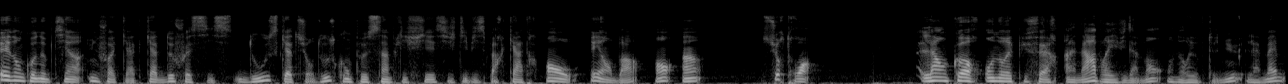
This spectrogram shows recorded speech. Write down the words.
Et donc on obtient 1 fois 4, 4, 2 fois 6, 12, 4 sur 12 qu'on peut simplifier si je divise par 4 en haut et en bas en 1 sur 3. Là encore, on aurait pu faire un arbre et évidemment, on aurait obtenu la même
